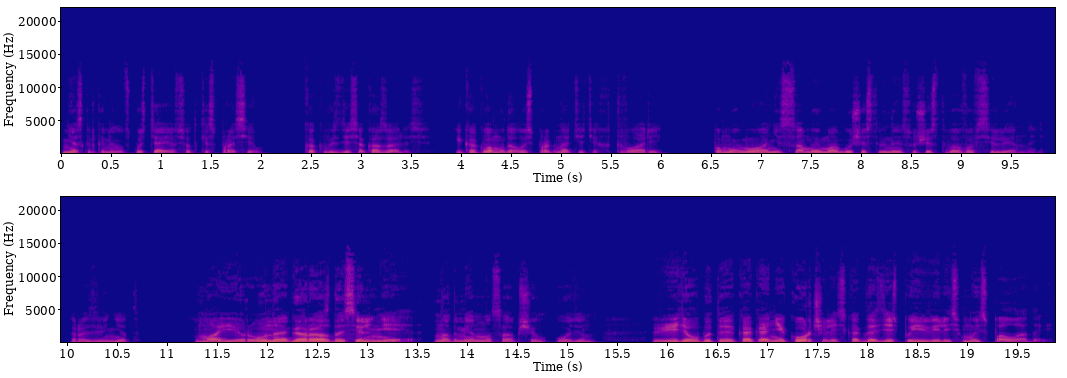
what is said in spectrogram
Несколько минут спустя я все-таки спросил, «Как вы здесь оказались? И как вам удалось прогнать этих тварей?» По-моему, они самые могущественные существа во Вселенной. Разве нет? «Мои руны гораздо сильнее», — надменно сообщил Один. «Видел бы ты, как они корчились, когда здесь появились мы с Палладой.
